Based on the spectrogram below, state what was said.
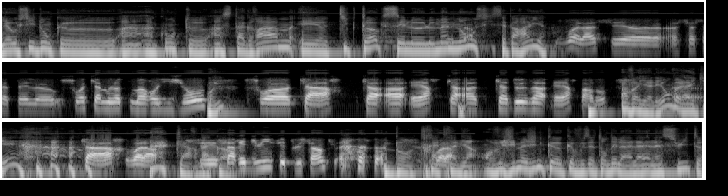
Il y a aussi donc euh, un, compte Instagram et euh, TikTok. C'est le, même nom aussi, c'est pareil? Voilà, c'est euh, ça s'appelle soit Camelot ma religion, soit Car. K-A-R, K-2-A-R, pardon. On va y aller, on va liker. car, voilà. ça réduit, c'est plus simple. bon, très très bien. J'imagine que, vous attendez la, suite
